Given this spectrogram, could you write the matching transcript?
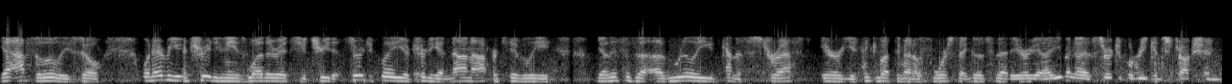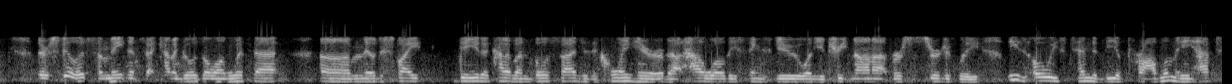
Yeah, absolutely. So, whenever you're treating these, whether it's you treat it surgically, you're treating it non-operatively, you know, this is a, a really kind of stressed area. You think about the amount of force that goes to that area. Even a surgical reconstruction, there still is some maintenance that kind of goes along with that. Um, you know, despite data kind of on both sides of the coin here about how well these things do, whether you treat non-op versus surgically. These always tend to be a problem, and you have to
